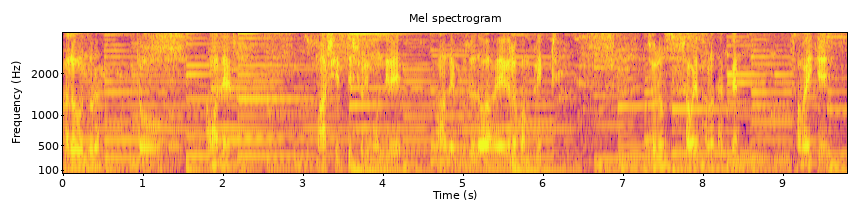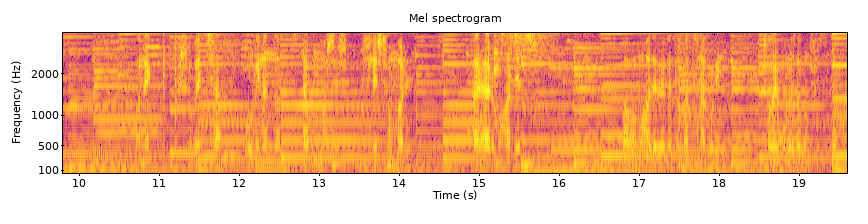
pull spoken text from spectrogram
হ্যালো বন্ধুরা, তো আমাদের মা সিদ্ধেশ্বরী মন্দিরে আমাদের পুজো দেওয়া হয়ে গেল কমপ্লিট চলুন, সবাই ভালো থাকবেন। সবাইকে অনেক শুভেচ্ছা অভিনন্দন শ্রাবণ মাসের শেষ সোমবারে। হর হর মহাদেব। বাবা মহাদেবের কাছে প্রার্থনা করি, সবাই ভালো থাকুন, সুস্থ থাকুন।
